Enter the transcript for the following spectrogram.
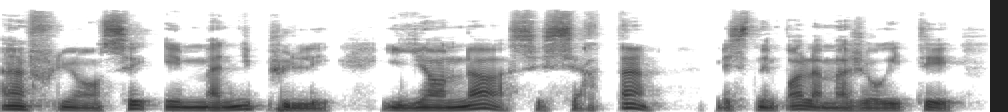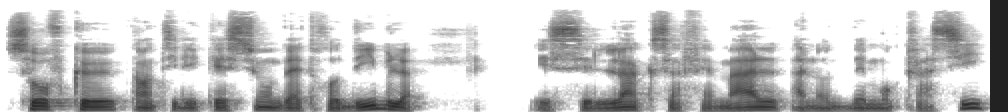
influencer et manipuler. Il y en a, c'est certain, mais ce n'est pas la majorité. Sauf que quand il est question d'être audible, et c'est là que ça fait mal à notre démocratie,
